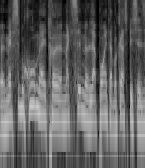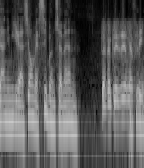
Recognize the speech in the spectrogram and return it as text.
merci beaucoup, maître Maxime Lapointe, avocat spécialisé en immigration. Merci, bonne semaine. Ça fait plaisir, merci.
